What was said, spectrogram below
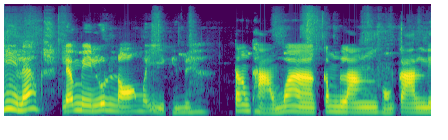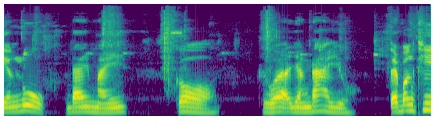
ที่แล้ว แล้วมีรุ่นน้องมาอีกเห็นไหมต้องถามว่ากำลังของการเลี้ยงลูกได้ไหม ก็ถือว่ายังได้อยู่ แต่บางที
